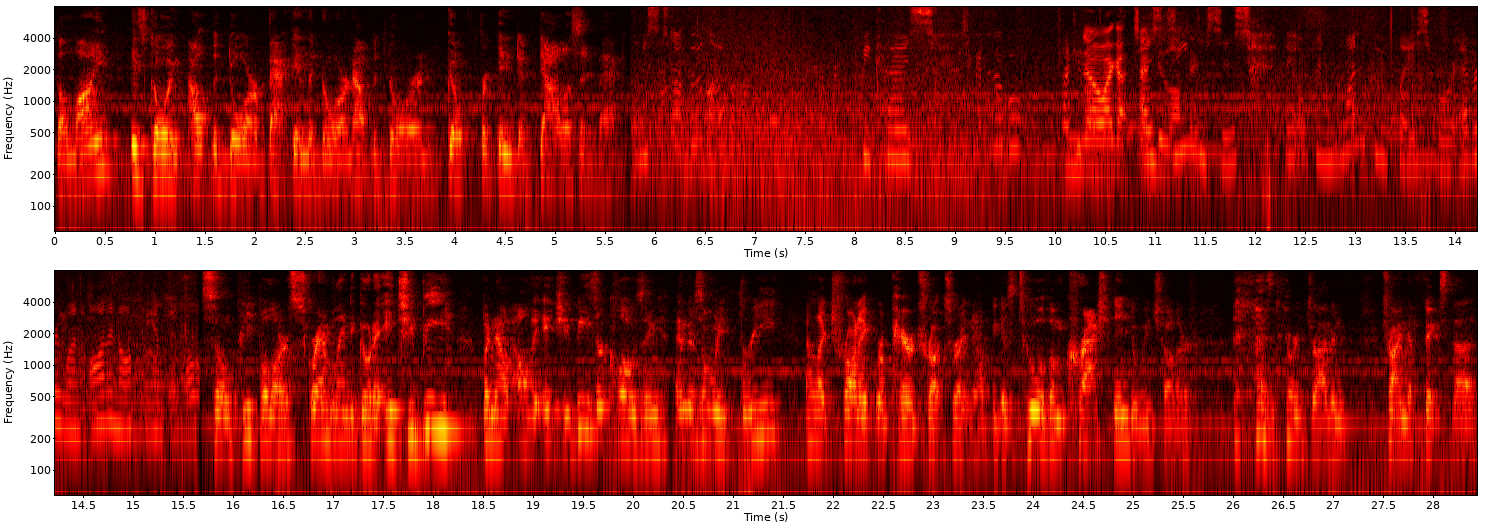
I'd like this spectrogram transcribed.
the line is going out the door back in the door and out the door and go freaking to dallas and back This is not food line. Because No, I got as checked latte. geniuses, they opened one few place for everyone on and off campus. So people are scrambling to go to HEB, but now all the HEBs are closing, and there's only three electronic repair trucks right now because two of them crashed into each other as they were driving, trying to fix the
